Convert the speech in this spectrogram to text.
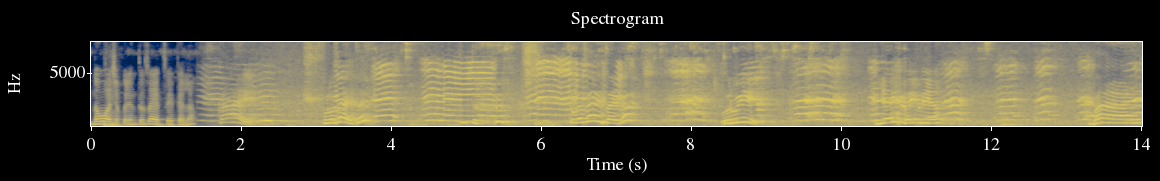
नऊ वाजेपर्यंत जायचं आहे त्याला. काय? तुला जायचंय? तुला जायचंय का? उर्वी या इकडे इकडे या बाय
